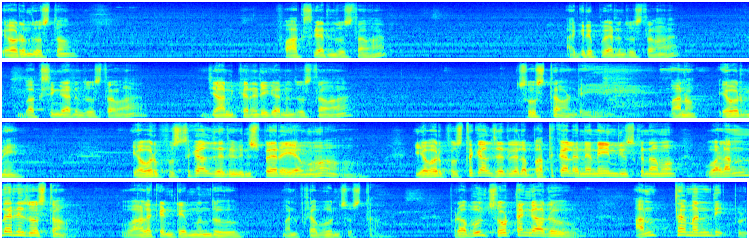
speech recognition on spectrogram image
ఎవరిని చూస్తాం? ఫాక్స్ గారిని చూస్తామా? అగ్రిప్ గారిని చూస్తామా బక్సింగ్ గారిని చూస్తామా జాన్ కెనడీ గారిని చూస్తామా చూస్తామండి మనం ఎవరిని? ఎవరు పుస్తకాలు చదివి ఇన్స్పైర్ అయ్యామో ఎవరు పుస్తకాలు చదివి ఇలా బతకాల నిర్ణయం తీసుకున్నామో వాళ్ళందరినీ చూస్తాం. వాళ్ళకంటే ముందు మన ప్రభువుని చూస్తాం. ప్రభువుని చూడటం కాదు అంతమంది ఇప్పుడు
